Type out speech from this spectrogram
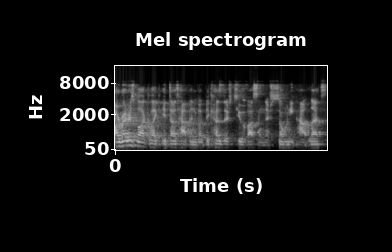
our writer's block like it does happen but because there's two of us and there's so many outlets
